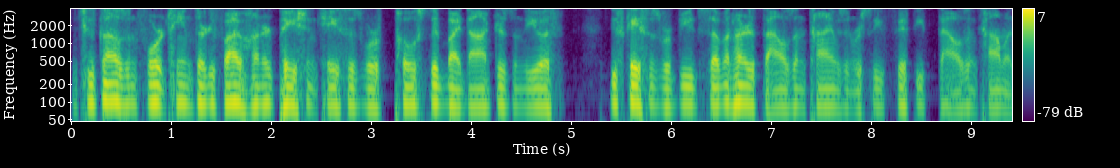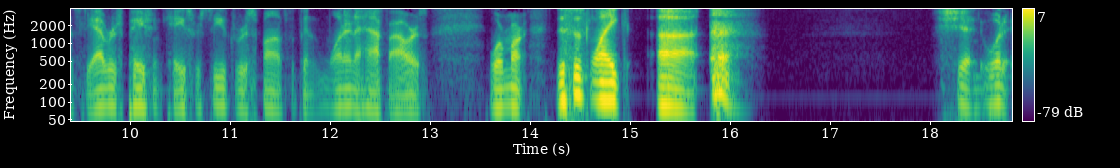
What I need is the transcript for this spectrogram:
In 2014, 3,500 patient cases were posted by doctors in the U.S. These cases were viewed 700,000 times and received 50,000 comments. The average patient case received a response within one and a half hours. Were this is like uh, shit. What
